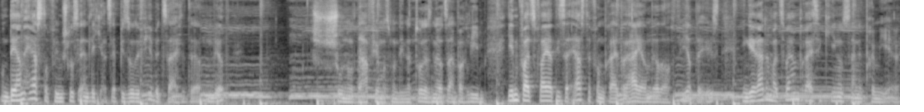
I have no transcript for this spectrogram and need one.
und deren erster Film schlussendlich als Episode 4 bezeichnet werden wird, Schon nur dafür muss man die Natur des Nerds einfach lieben. Jedenfalls feiert dieser erste von drei Dreiern, der der vierte ist, in gerade mal 32 Kinos seine Premiere,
